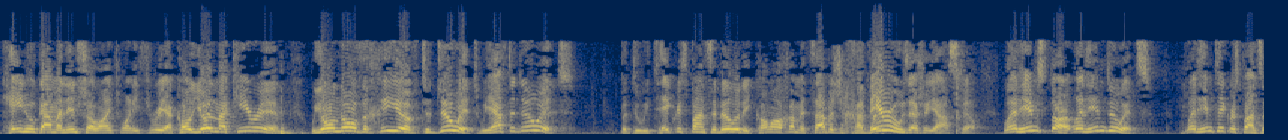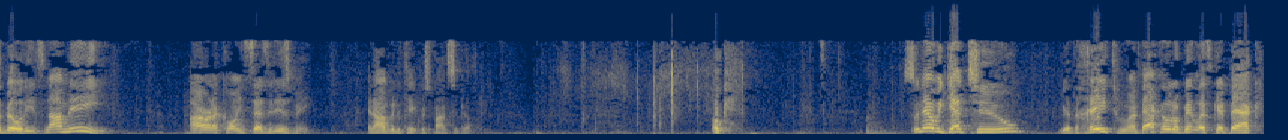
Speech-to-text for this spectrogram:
Kenu Gamanimsha, line 23. I call Yod Makirim. We all know of the Chiyuv to do it. We have to do it. But do we take responsibility? Let him start. Let him do it. Let him take responsibility. It's not me. Aaron HaKohen says it is me. And I'm going to take responsibility. Okay. So now we get to, we have the Chait. We went back a little bit. Let's get back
